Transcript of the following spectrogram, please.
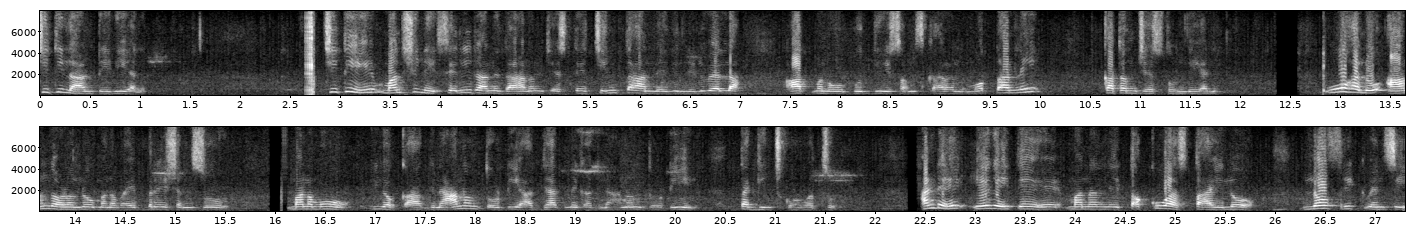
చితి లాంటిది అని. చితి మనిషిని శరీరాన్ని దహనం చేస్తే చింత అనేది నిలువెల్ల ఆత్మను బుద్ధి సంస్కారాలు మొత్తాన్ని కథం చేస్తుంది అని. ఊహలు ఆందోళనలు మన వైబ్రేషన్స్ మనము ఈ యొక్క జ్ఞానంతో ఆధ్యాత్మిక జ్ఞానంతో తగ్గించుకోవచ్చు. అంటే ఏదైతే మనల్ని తక్కువ స్థాయిలో లో ఫ్రీక్వెన్సీ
